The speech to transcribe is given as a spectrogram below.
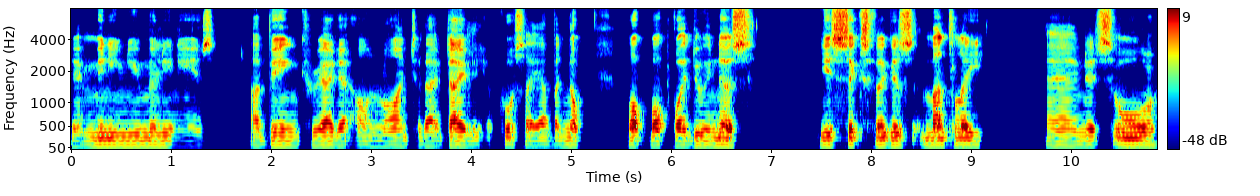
that many new millionaires are being created online today daily. Of course they are, but not, not, not by doing this. Yes, six figures monthly, and it's all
